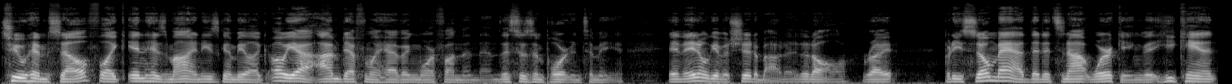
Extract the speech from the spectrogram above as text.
to himself, like in his mind, he's gonna be like, "Oh yeah, I'm definitely having more fun than them. This is important to me," and they don't give a shit about it at all, right? But he's so mad that it's not working that he can't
